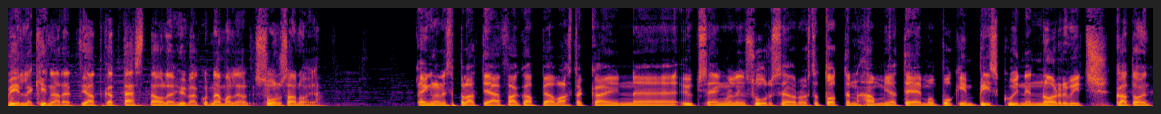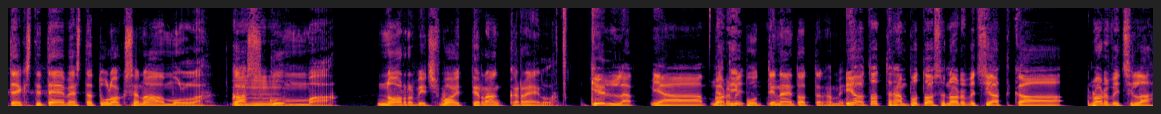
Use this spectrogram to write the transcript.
Ville Kinaret, jatka tästä, ole hyvä, kun nämä oli sun sanoja. Englannissa pelattiin FA Cupia vastakkain eh, yksi Englannin suurseuroista Tottenham ja Teemu Pukin piskuinen Norwich. Katoin teksti TVstä tuloksen aamulla. Kas mm. kummaa. Norwich voitti rankkareilla. Kyllä, ja, Ja tiputti näin Tottenhamiin. Joo, Tottenham putosi ja Norwich jatkaa. Norwichilla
